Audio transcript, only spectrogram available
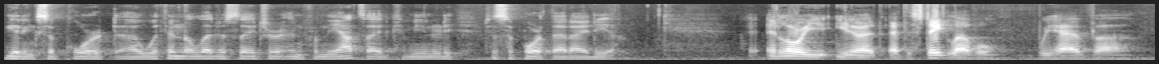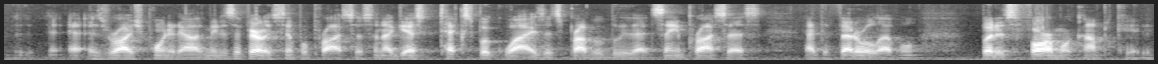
getting support within the legislature and from the outside community to support that idea. And Lori, you know, at, at the state level, we have uh, as Raj pointed out, I mean, it's a fairly simple process, and I guess textbook wise, it's probably that same process at the federal level, but it's far more complicated.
